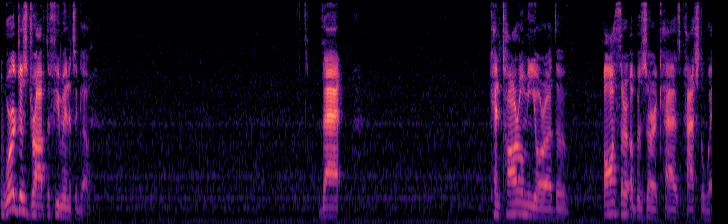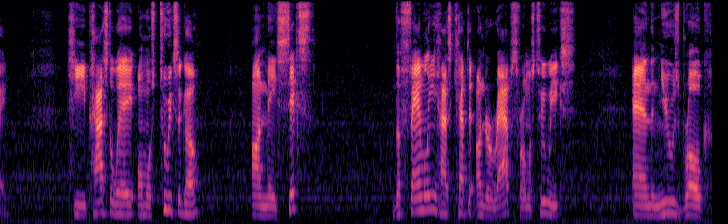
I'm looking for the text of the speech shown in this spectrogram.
word just dropped a few minutes ago that Kentaro Miura, the author of Berserk, has passed away. He passed away almost two weeks ago on May 6th. The family has kept it under wraps for almost two weeks. And the news broke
